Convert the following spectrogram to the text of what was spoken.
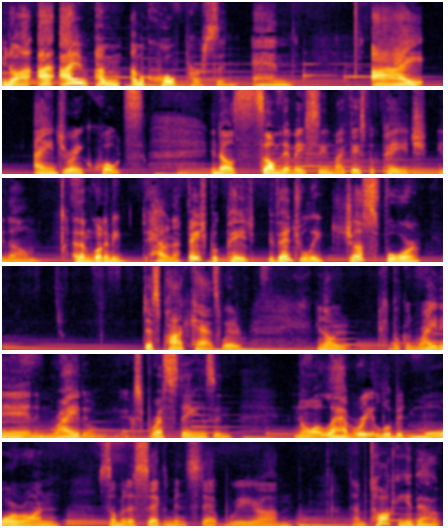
You know, I, I, I'm, I'm a quote person, and I, I enjoy quotes. You know, some that may see my Facebook page. You know, and I'm going to be having a Facebook page eventually just for this podcast where, you know, people can write in and write and express things and, you know, elaborate a little bit more on some of the segments that we um, I'm talking about.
